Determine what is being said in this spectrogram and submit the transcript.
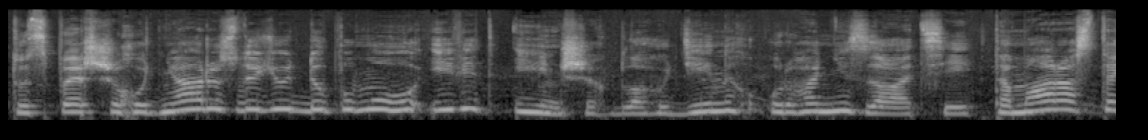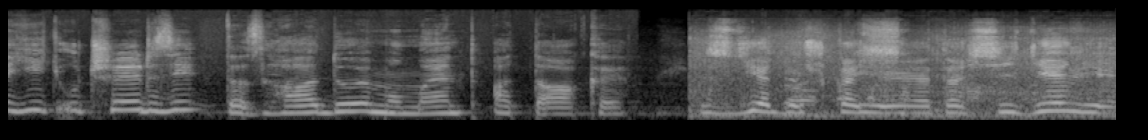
Тут з першого дня роздають допомогу і від інших благодійних організацій. Тамара стоїть у черзі та згадує момент атаки. С дедушкой это сидели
